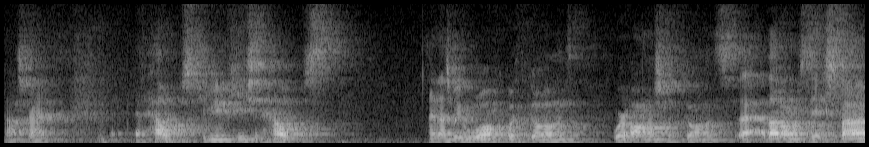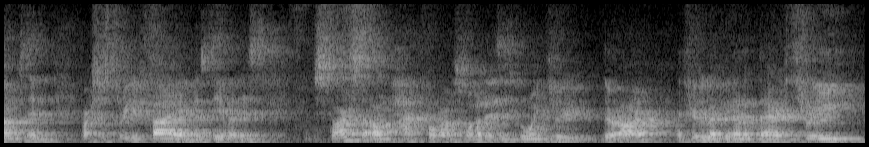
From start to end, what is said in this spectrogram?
That's right. It helps. Communication helps. And as we walk with God, we're honest with God. Uh, that honesty expands in verses 3 to 5 as David is starts to unpack for us what it is he's going through. There are, if you're looking at it there, three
